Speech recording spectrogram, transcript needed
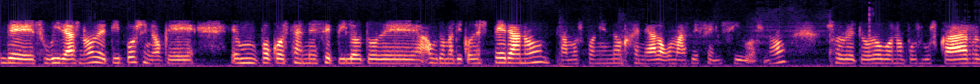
de subidas, ¿no? De tipos, sino que un poco está en ese piloto de automático de espera, ¿no? Estamos poniendo en general algo más defensivos, ¿no? Sobre todo, bueno, pues buscar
